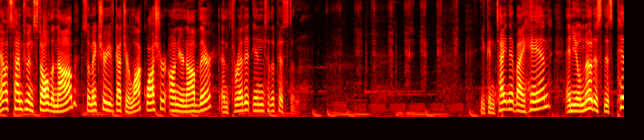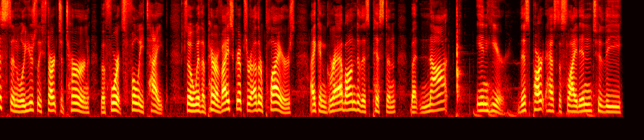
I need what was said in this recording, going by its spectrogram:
Now it's time to install the knob, so make sure you've got your lock washer on your knob there and thread it into the piston. You can tighten it by hand and you'll notice this piston will usually start to turn before it's fully tight. So with a pair of vice grips or other pliers, I can grab onto this piston, but not in here. This part has to slide into the,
